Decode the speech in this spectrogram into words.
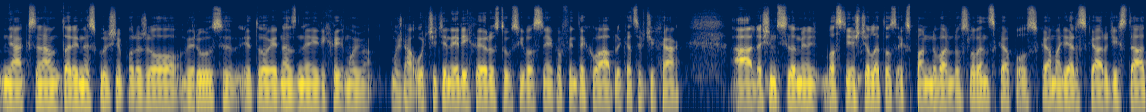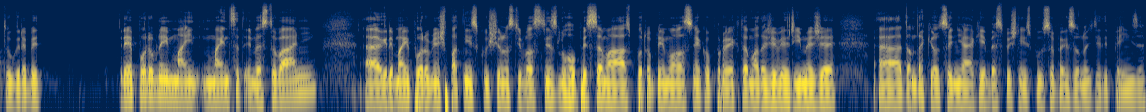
nějak se nám tady neskutečně podařilo virus. Je to jedna z nejrychleji, možná, možná určitě nejrychleji rostoucí vlastně jako fintechová aplikace v Čechách. A naším cílem je vlastně ještě letos expandovat do Slovenska, Polska, Maďarska, do těch států, kde by kde je podobný mindset investování, eh, kde mají podobně špatné zkušenosti vlastně s dluhopisem a s podobnými vlastně jako projektama, takže věříme, že eh, tam taky ocení nějaký bezpečný způsob, jak zhodnotit ty peníze.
